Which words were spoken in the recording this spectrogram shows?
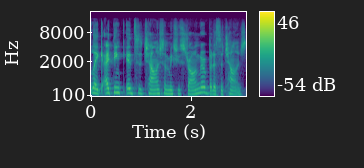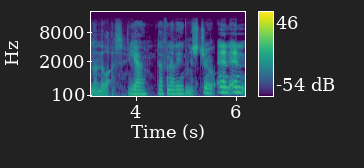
like I think it's a challenge that makes you stronger, but it's a challenge nonetheless. yeah, definitely. It's true. And and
